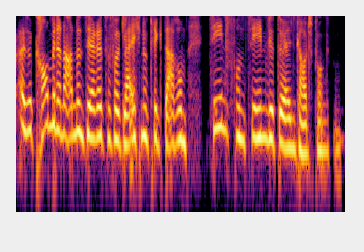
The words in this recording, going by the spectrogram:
also kaum mit einer anderen Serie zu vergleichen und kriegt darum 10 von 10 virtuellen Couchpunkten.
